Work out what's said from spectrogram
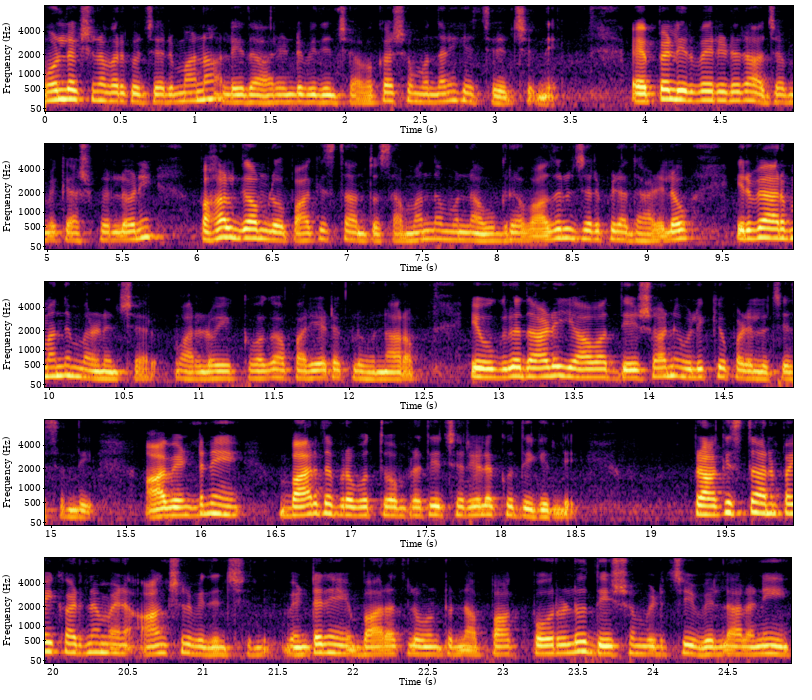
మూడు లక్షల వరకు జరిమానా లేదా రెండు విధించే అవకాశం ఉందని హెచ్చరించింది. ఏప్రిల్ ఇరవై రెండున జమ్మూ కాశ్మీర్లోని పహల్గామ్లో పాకిస్తాన్తో సంబంధం ఉన్న ఉగ్రవాదులు జరిపిన దాడిలో ఇరవై ఆరు మంది మరణించారు. వారిలో ఎక్కువగా పర్యాటకులు ఉన్నారు. ఈ ఉగ్రదాడి యావత్ దేశాన్ని ఉలిక్కిపడేలా చేసింది. ఆ వెంటనే భారత ప్రభుత్వం ప్రతి చర్యలకు దిగింది. పాకిస్తాన్పై కఠినమైన ఆంక్షలు విధించింది. వెంటనే భారత్లో ఉంటున్న పాక్ పౌరులు దేశం విడిచి వెళ్ళాలని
